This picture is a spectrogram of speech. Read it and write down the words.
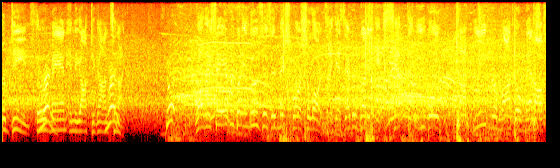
Herb Dean, third Ready. man in the octagon Ready. tonight. Good. Well, they say everybody loses in mixed martial arts. I guess everybody except the Eagle, Khabib Nurmagomedov.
